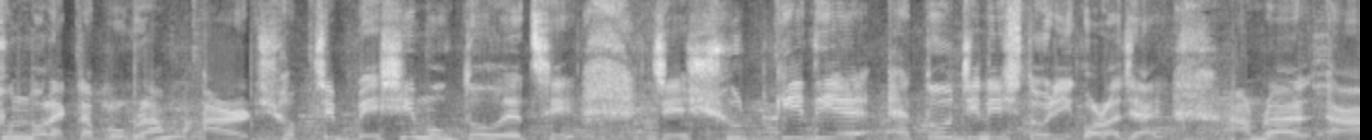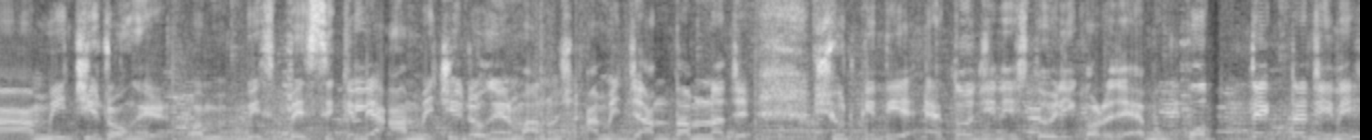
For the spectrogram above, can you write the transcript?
সুন্দর একটা প্রোগ্রাম আর সবচেয়ে বেশি মুগ্ধ হয়েছি যে শুটকি দিয়ে এত জিনিস তৈরি করা যায়। আমরা আমি চিটংয়ের বেসিক্যালি আমি চিটংয়ের মানুষ, আমি জানতাম না যে শুটকি দিয়ে এত জিনিস তৈরি করা যায় এবং প্রত্যেকটা জিনিস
